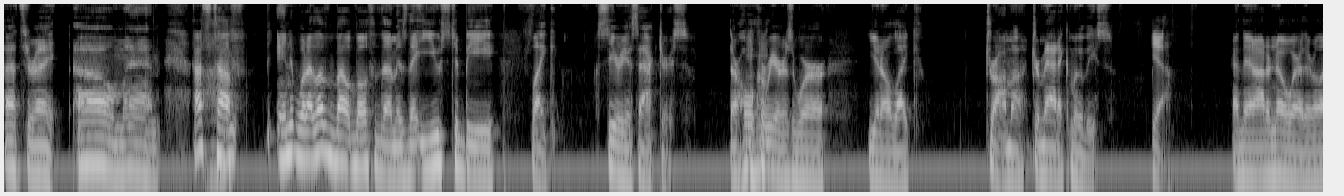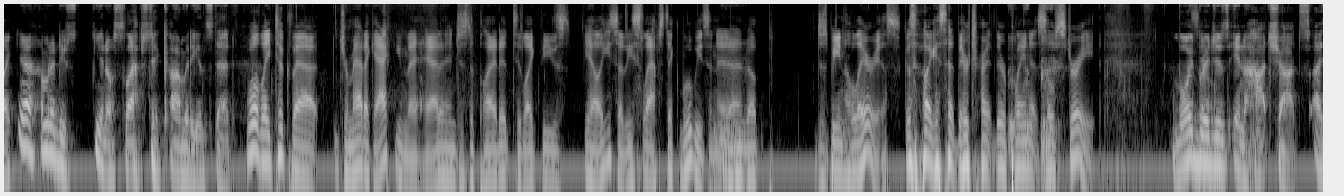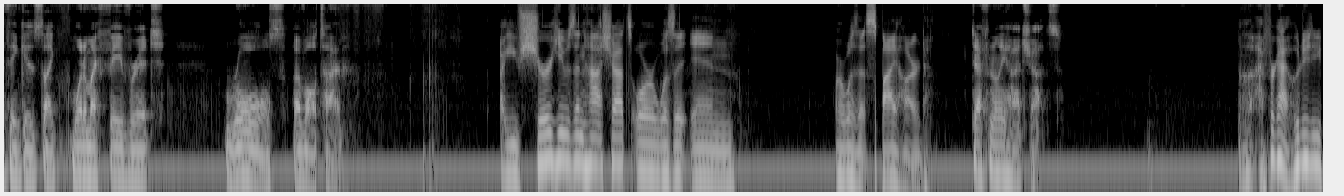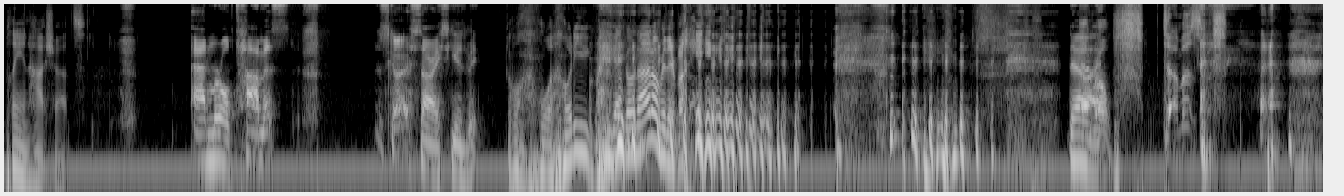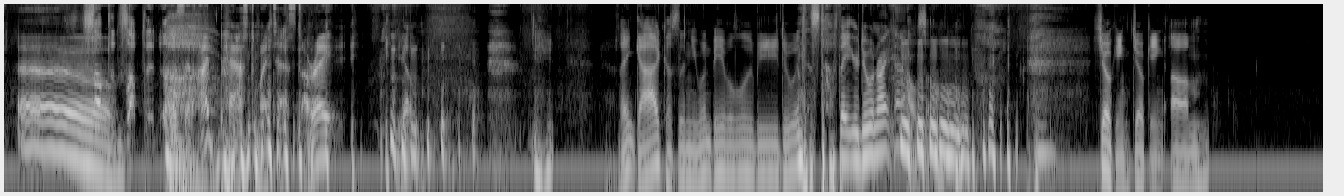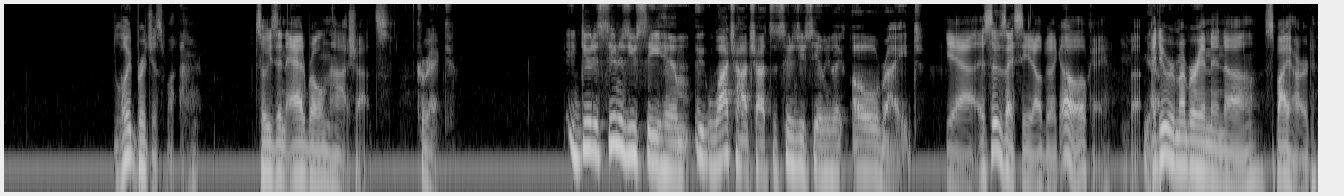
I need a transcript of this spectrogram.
That's right. Oh man, that's tough. And what I love about both of them is they used to be like serious actors. Their whole mm-hmm. careers were, you know, like drama, dramatic movies. Yeah. And then out of nowhere, they were like, "Yeah, I'm gonna do you know slapstick comedy instead." Well, they took that dramatic acting they had and just applied it to like these, yeah, like you said, these slapstick movies, and it mm-hmm. ended up just being hilarious. Because, like I said, they're trying, they're playing it so straight. Lloyd So- Bridges in Hot Shots, I think, is like one of my favorite roles of all time. Are you sure he was in Hot Shots, or was it in, or was it Spy Hard? Definitely Hot Shots. Uh, I forgot who did he play in Hot Shots. Admiral Thomas. Sorry, excuse me. What, what do you, what do you got going on over there, buddy? No, I- Thomas, oh, something, something. Listen, I passed my test. All right. Yep. thank God, because then you wouldn't be able to be doing the stuff that you're doing right now. So, joking, joking. Um, Lloyd Bridges, what? So he's an admiral in Hot Shots. Correct. Dude, as soon as you see him, watch Hot Shots. As soon as you see him, you're like, oh right. Yeah, as soon as I see it, I'll be like, oh okay. But Yeah. I do remember him in uh, Spy Hard,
